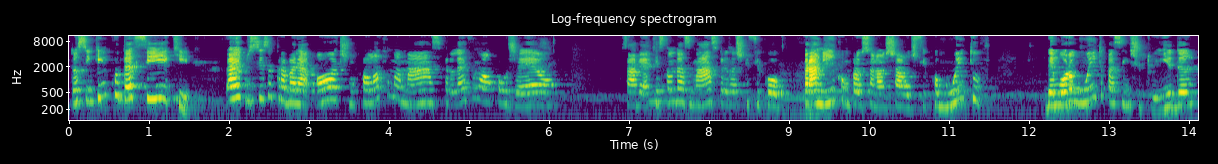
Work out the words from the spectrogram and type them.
Então, assim, quem puder, fique. Ah, precisa trabalhar, ótimo, coloque uma máscara, leve um álcool gel. Sabe, a questão das máscaras, acho que ficou, para mim, como profissional de saúde, ficou muito. Demorou muito para ser instituída,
